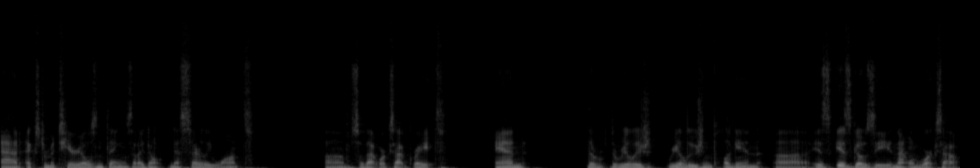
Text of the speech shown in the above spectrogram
add extra materials and things that I don't necessarily want. Um, so that works out great. And the the Reallusion, Reallusion plugin uh, is is GoZ, and that one works out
